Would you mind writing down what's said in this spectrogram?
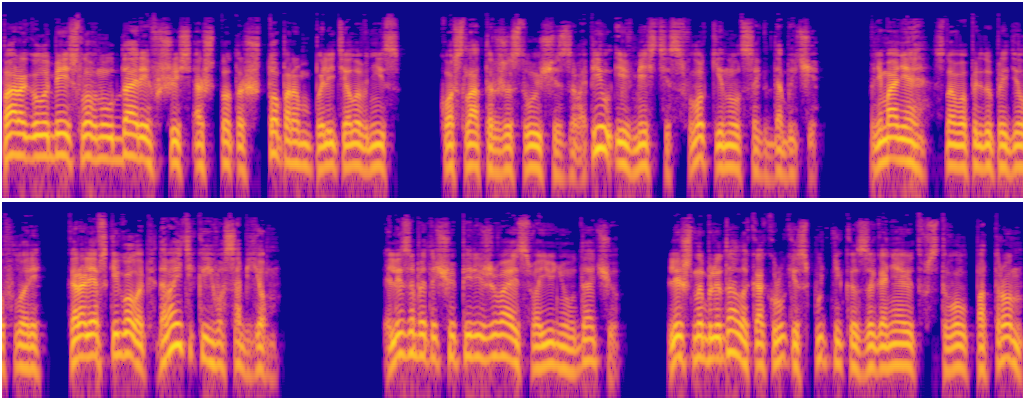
Пара голубей, словно ударившись о что-то штопором, полетела вниз. Косла торжествующе завопил и вместе с Фло кинулся к добыче. — Внимание! — снова предупредил Флори. — Королевский голубь, давайте-ка его собьем. Элизабет, еще переживая свою неудачу, лишь наблюдала, как руки спутника загоняют в ствол патрон,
